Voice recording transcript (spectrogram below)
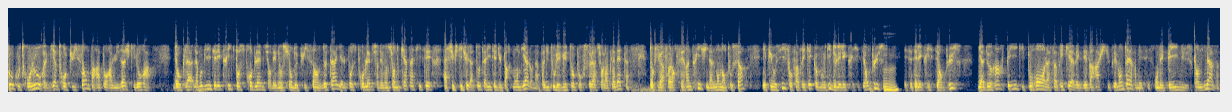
beaucoup trop lourd bien trop puissant par rapport à l'usage qu'il aura. Donc la, la, mobilité électrique pose problème sur des notions de puissance, de taille, elle pose problème sur des notions de capacité à substituer la totalité du parc mondial. On n'a pas du tout les métaux pour cela sur la planète. Donc il va falloir faire un tri finalement dans tout ça. Et puis aussi, il faut fabriquer, comme vous dites, de l'électricité en plus. Mmh. Et cette électricité en plus, il y a de rares pays qui pourront la fabriquer avec des barrages supplémentaires, mais ce sont des pays du Scandinave.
